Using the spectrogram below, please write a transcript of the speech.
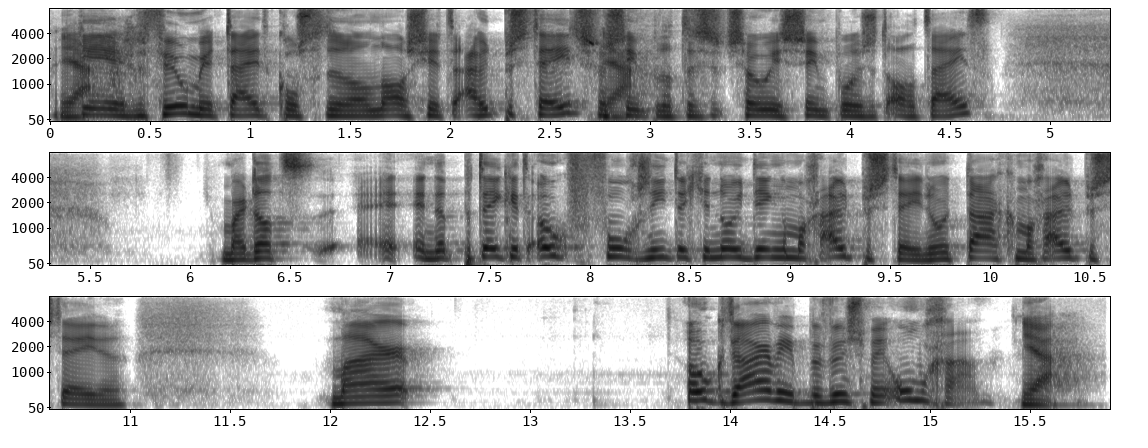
Ja. keer veel meer tijd kosten dan als je het uitbesteedt. Zo Ja. simpel, dat is, zo is simpel is het altijd. Maar dat, en dat betekent ook vervolgens niet dat je nooit dingen mag uitbesteden, nooit taken mag uitbesteden. Maar ook daar weer bewust mee omgaan. ja,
